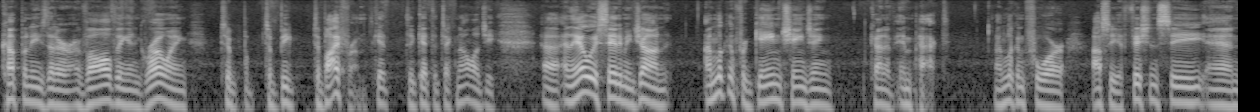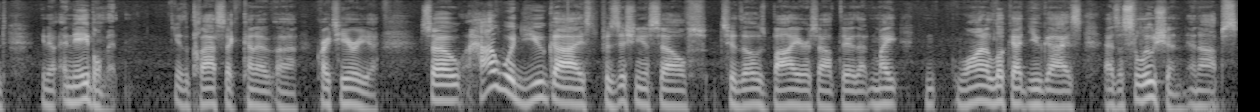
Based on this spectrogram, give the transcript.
companies that are evolving and growing to, to, be, to buy from, get, to get the technology. Uh, and they always say to me, John, I'm looking for game changing kind of impact. I'm looking for obviously efficiency and you know, enablement, you know, the classic kind of uh, criteria. So how would you guys position yourselves to those buyers out there that might want to look at you guys as a solution in ops?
